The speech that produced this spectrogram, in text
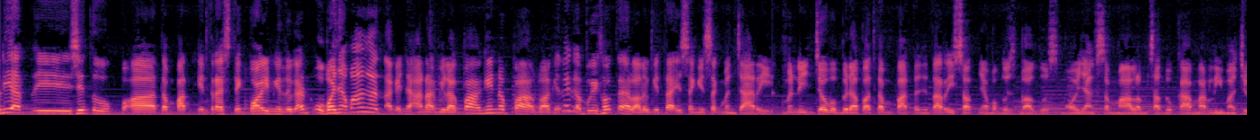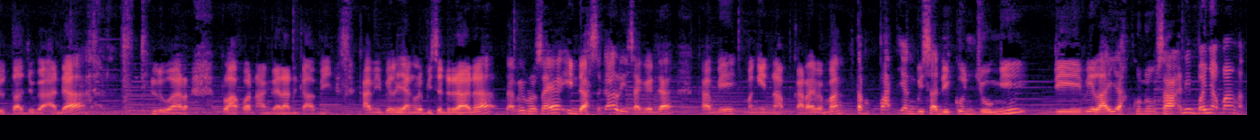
dilihat di situ uh, tempat interesting point gitu kan oh banyak banget. Akhirnya anak bilang pak nginep pak. Bah, kita nggak booking hotel lalu kita iseng-iseng mencari. Meninjau beberapa tempat ternyata resortnya bagus-bagus. Mau yang semalam satu kamar 5 juta juga ada di luar plafon anggaran kami. Kami pilih yang lebih sederhana, tapi menurut saya indah sekali Sagenda kami menginap karena memang tempat yang bisa dikunjungi di wilayah Gunung Salak ini banyak banget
